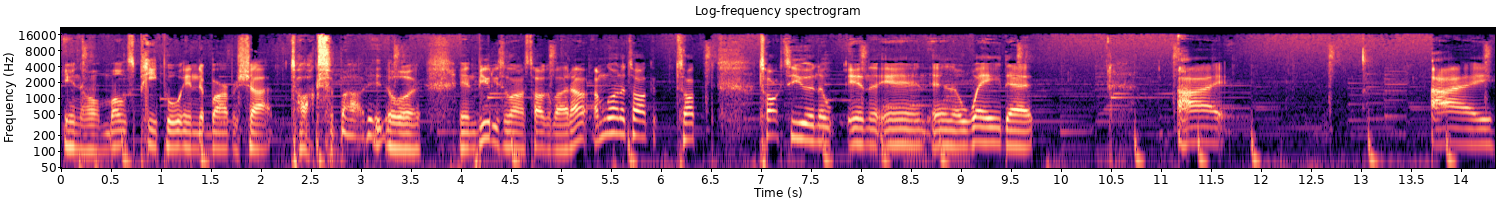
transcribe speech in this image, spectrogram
you know most people in the barbershop talks about it or in beauty salons talk about it i'm going to talk talk talk to you in a in a, in in a way that i i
